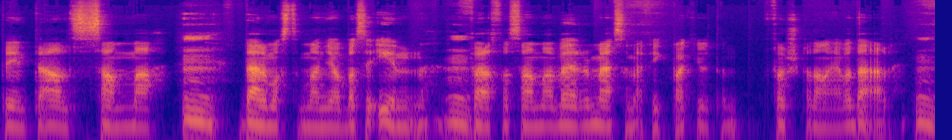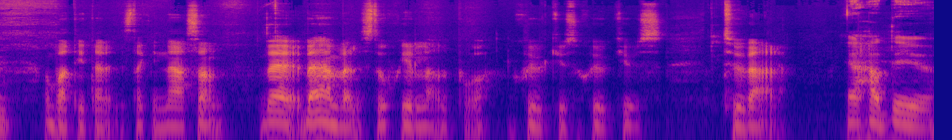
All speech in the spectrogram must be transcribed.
det är inte alls samma. Mm. Där måste man jobba sig in Mm. för att få samma värme som jag fick på akuten första dagen jag var där Mm. och bara tittade, stack in näsan. Det, det är en väldigt stor skillnad på sjukhus och sjukhus. Tyvärr. Jag hade ju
